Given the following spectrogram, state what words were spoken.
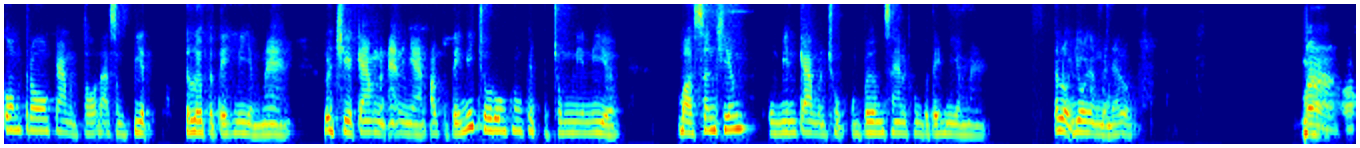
គ្រប់គ្រងការបន្តដាក់សម្ពាធ ទៅលើប្រទេសមីយ៉ាន់ម៉ាដូចជាការមិនអនុញ្ញាតឲ្យប្រទេសនេះចូលរួមក្នុងកិច្ចប្រជុំនានាបើសិនជាពុំមានការបញ្ឈប់អំពើហិង្សានៅក្នុងប្រទេសមីយ៉ាន់ម៉ាតើលោកយល់យ៉ាងម៉េចដែរលោកបាទអរ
